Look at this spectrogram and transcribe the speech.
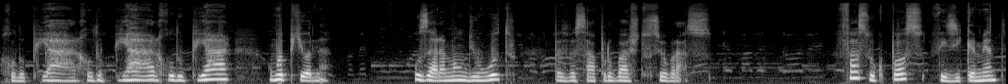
rodopiar, rodopiar, rodopiar, uma piona. Usar a mão de um outro para passar por baixo do seu braço. Faço o que posso, fisicamente,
